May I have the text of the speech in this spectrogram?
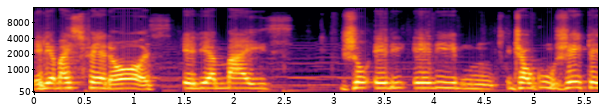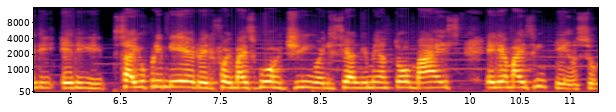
ele é mais feroz, ele é mais ele, ele hum, de algum jeito, ele, ele saiu primeiro, ele foi mais gordinho, ele se alimentou mais, ele é mais intenso.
